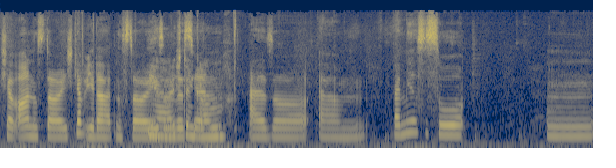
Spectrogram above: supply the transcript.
Ich habe auch eine Story. Ich glaube, jeder hat eine Story. Ja, so ein ich bisschen. denke Also ähm, bei mir ist es so mh,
